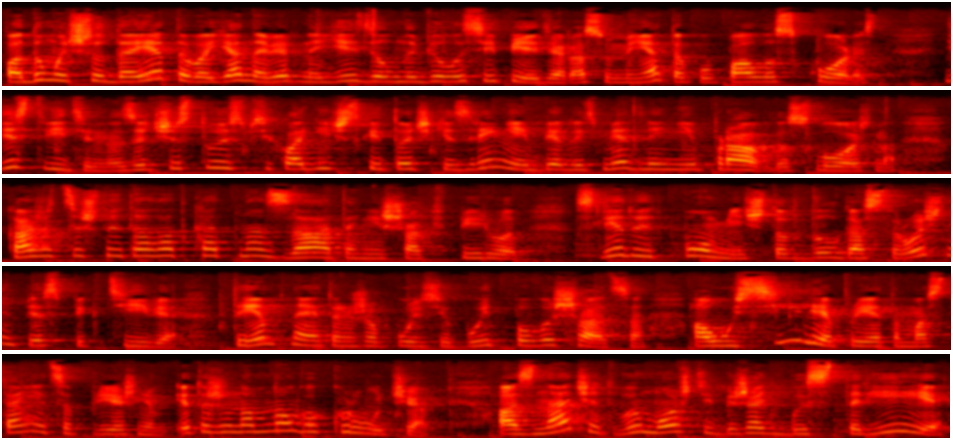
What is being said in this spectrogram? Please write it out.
подумать, что до этого я, наверное, ездил на велосипеде, раз у меня так упала скорость. Действительно, зачастую с психологической точки зрения бегать медленнее правда сложно. Кажется, что это откат назад, а не шаг вперед. Следует помнить, что в долгосрочной перспективе темп на этом же пульсе будет повышаться, а усилие при этом останется прежним. Это же намного круче. А значит, вы можете бежать быстрее,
